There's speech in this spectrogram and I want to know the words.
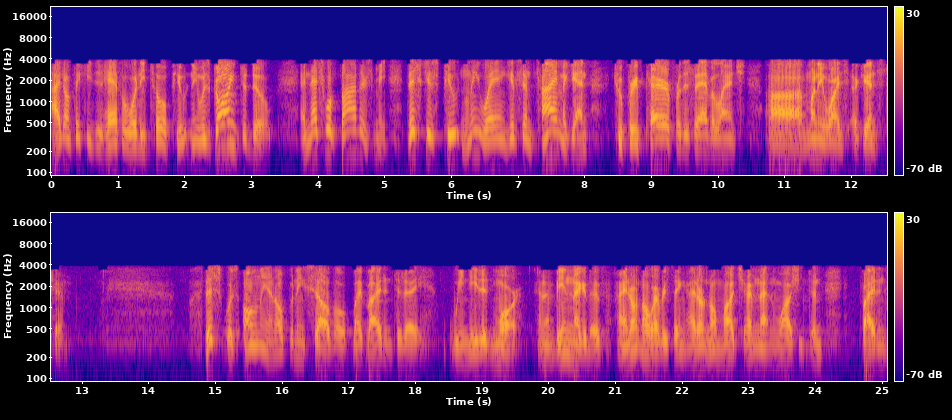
I don't think he did half of what he told Putin he was going to do. And that's what bothers me. This gives Putin leeway and gives him time again to prepare for this avalanche uh, money-wise against him. This was only an opening salvo by Biden today. We needed more. And I'm being negative. I don't know everything. I don't know much. I'm not in Washington. Biden's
